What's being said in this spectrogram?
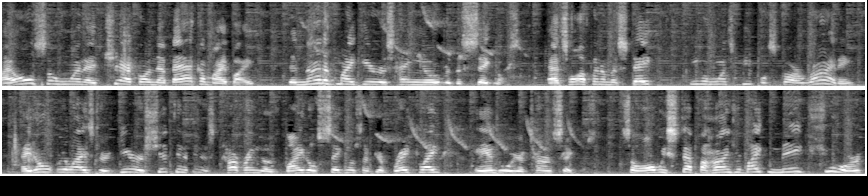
I also want to check on the back of my bike that none of my gear is hanging over the signals. That's often a mistake. Even once people start riding, they don't realize their gear is shifting and is covering those vital signals of your brake light and or your turn signals. So always step behind your bike, make sure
